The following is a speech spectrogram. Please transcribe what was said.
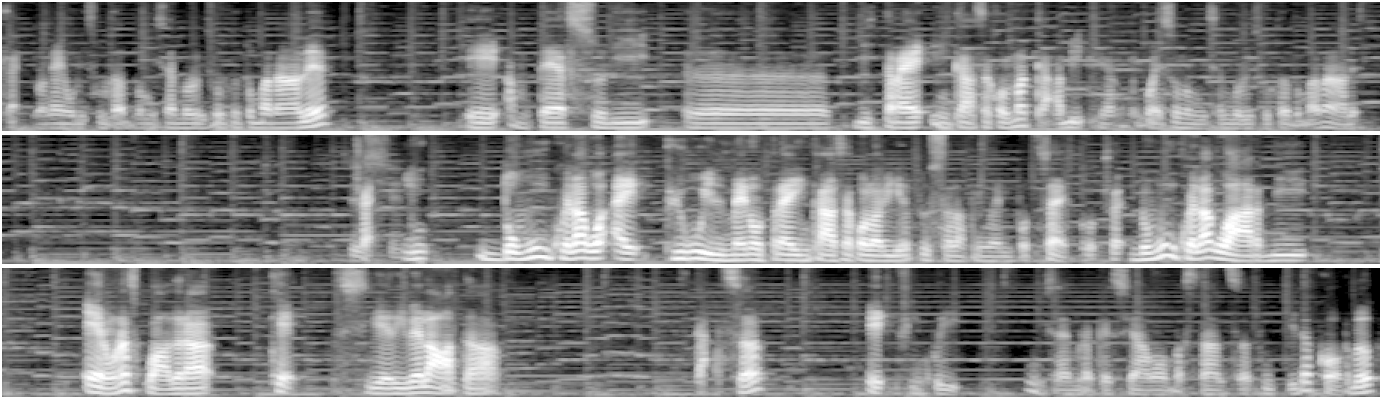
cioè, non è un risultato, non mi sembra un risultato banale, e hanno perso di, eh, di 3 in casa col Maccabi, che anche questo non mi sembra un risultato banale. Sì, cioè, sì. In, dovunque la guardi, è più il meno 3 in casa con la Virtus alla prima di Pozzecco, cioè dovunque la guardi era una squadra che si è rivelata scarsa e fin qui mi sembra che siamo abbastanza tutti d'accordo,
